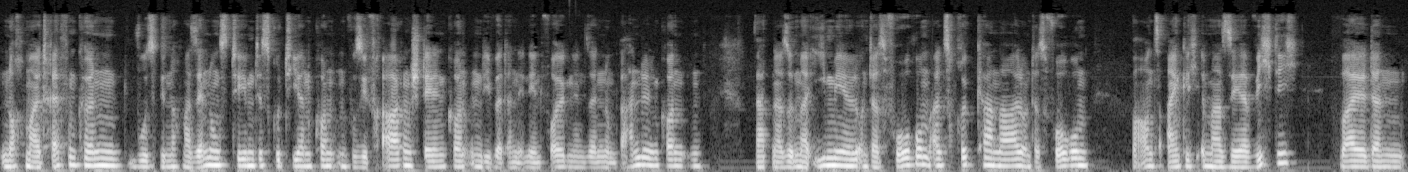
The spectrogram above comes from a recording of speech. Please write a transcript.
nochmal treffen können, wo sie nochmal Sendungsthemen diskutieren konnten, wo sie Fragen stellen konnten, die wir dann in den folgenden Sendungen behandeln konnten. Wir hatten also immer E-Mail und das Forum als Rückkanal und das Forum war uns eigentlich immer sehr wichtig, weil dann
